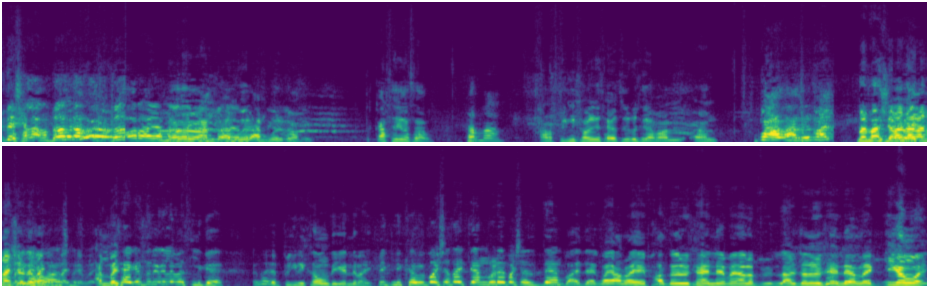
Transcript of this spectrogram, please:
দে শালা ধর আর পিকনিক খাওয়া সাইকেল ভাই ভাই ভাই ভাই ভাই ভাই ভাই ভাই পিকনিক দিয়ে ভাই পিকনিক খাবি পয়সা চাই ত্যাঙ্গড়ে পয়সা দেন ভাই দেখ ভাই আমরা এই ফাজলের খাই ভাই আমরা লাল জলের খাই আমরা কি খাব ভাই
